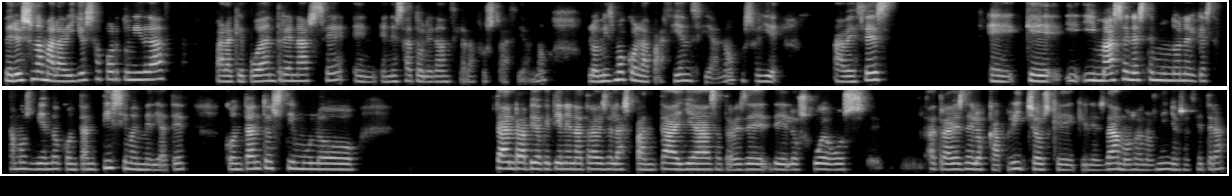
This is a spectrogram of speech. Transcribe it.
pero es una maravillosa oportunidad para que pueda entrenarse en, esa tolerancia a la frustración. ¿no? Lo mismo con la paciencia, ¿no? Pues oye, a veces eh, que, y, más en este mundo en el que estamos viendo con tantísima inmediatez, con tanto estímulo tan rápido que tienen a través de las pantallas, a través de, los juegos, a través de los caprichos que, les damos a los niños, etcétera,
